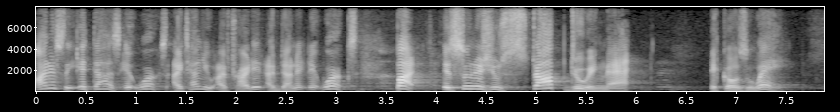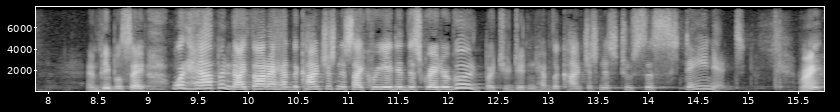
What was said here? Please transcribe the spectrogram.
Honestly, it does. It works. I tell you, I've tried it, I've done it, it works. But as soon as you stop doing that, it goes away. And people say, What happened? I thought I had the consciousness, I created this greater good, but you didn't have the consciousness to sustain it. Right?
